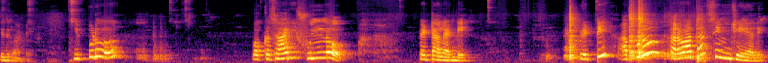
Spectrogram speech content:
ఇదిగోండి ఇప్పుడు ఒక్కసారి ఫుల్లో పెట్టాలండి. పెట్టి అప్పుడు తర్వాత సిమ్ చేయాలి.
